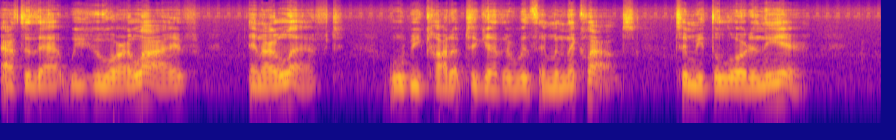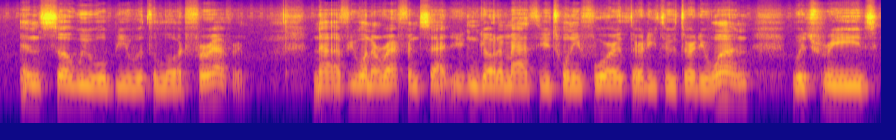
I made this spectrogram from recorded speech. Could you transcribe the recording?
After that, we who are alive and are left will be caught up together with them in the clouds to meet the Lord in the air. And so we will be with the Lord forever. Now, if you want to reference that, you can go to Matthew 24 30 through 31, which reads,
